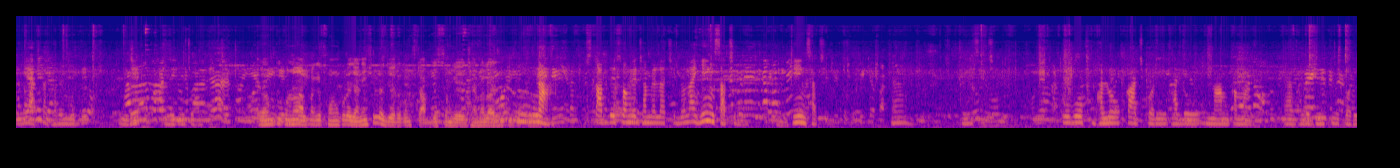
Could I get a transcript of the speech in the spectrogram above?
দিয়ে একটা ঘরের মধ্যে এরকম কি কোনো আপনাকে ফোন করে জানিয়েছিল যে এরকম স্টাফদের সঙ্গে ঝামেলা আছে না স্টাফদের সঙ্গে ঝামেলা ছিল না হিংসা ছিল। হিংসা ছিল। হ্যাঁ তবুও ভালো কাজ করে ভালো নাম কামায় হ্যাঁ, ভালো ডিউটিও করে।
